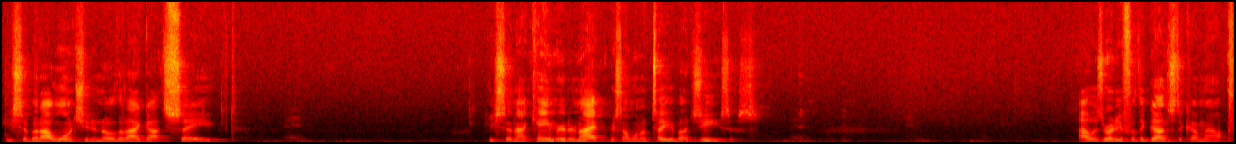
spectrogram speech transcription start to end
He said, but I want you to know that I got saved. He said, I came here tonight because I want to tell you about Jesus. I was ready for the guns to come out.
